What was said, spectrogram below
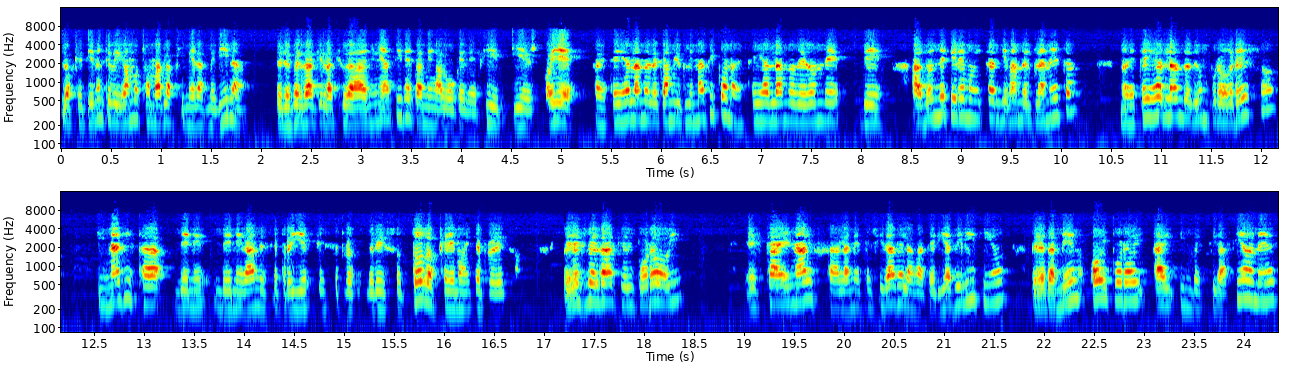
los que tienen que, digamos, tomar las primeras medidas. Pero es verdad que la ciudadanía tiene también algo que decir y es, oye, nos estáis hablando de cambio climático, nos estáis hablando de dónde, de a dónde queremos estar llevando el planeta, nos estáis hablando de un progreso y nadie está denegando ese proyecto, ese progreso. Todos queremos ese progreso. Pero es verdad que hoy por hoy está en alza la necesidad de las baterías de litio, pero también hoy por hoy hay investigaciones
